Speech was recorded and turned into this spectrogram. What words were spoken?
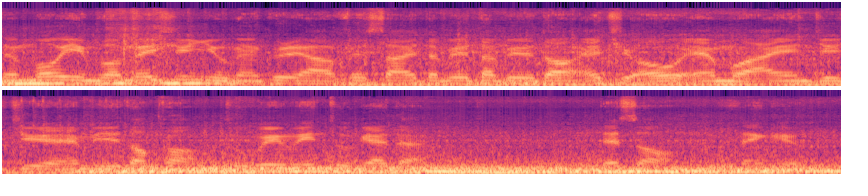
The more information you can create our website www.hominggame.com to win-win together. That's all. Thank you.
